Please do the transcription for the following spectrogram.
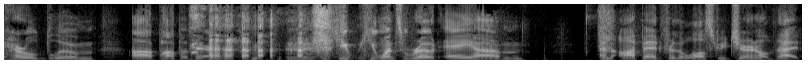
Harold Bloom, uh, Papa Bear, he he once wrote a um, an op-ed for the Wall Street Journal that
